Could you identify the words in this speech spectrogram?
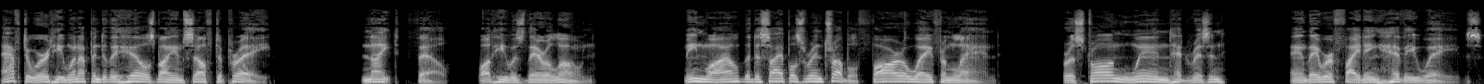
Afterward, he went up into the hills by himself to pray. Night fell while he was there alone. Meanwhile, the disciples were in trouble far away from land, for a strong wind had risen, and they were fighting heavy waves.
